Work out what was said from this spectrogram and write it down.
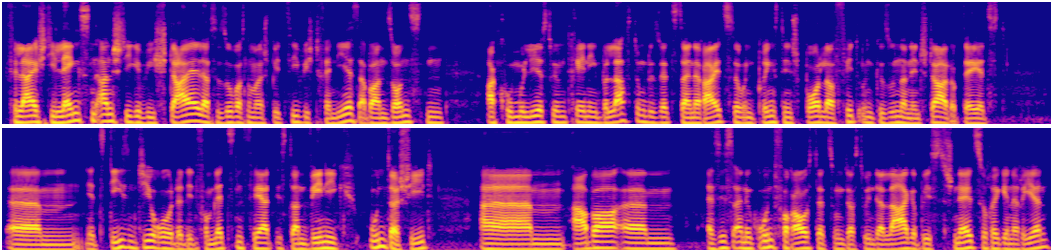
Vielleicht die längsten Anstiege, wie steil, dass du sowas nochmal spezifisch trainierst, aber ansonsten akkumulierst du im Training Belastung, du setzt deine Reize und bringst den Sportler fit und gesund an den Start. Ob der jetzt ähm, jetzt diesen Giro oder den vom letzten fährt, ist dann wenig Unterschied. Ähm, aber ähm, es ist eine Grundvoraussetzung, dass du in der Lage bist, schnell zu regenerieren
